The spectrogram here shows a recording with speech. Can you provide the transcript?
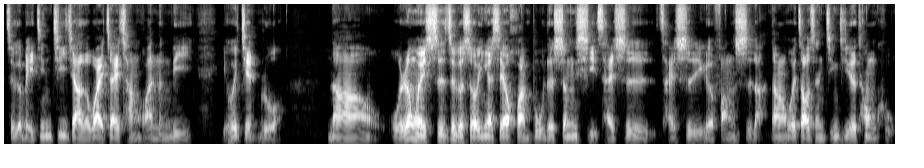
这个美金计价的外债偿还能力也会减弱。那我认为是这个时候应该是要缓步的升息才是才是一个方式啦。当然会造成经济的痛苦。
